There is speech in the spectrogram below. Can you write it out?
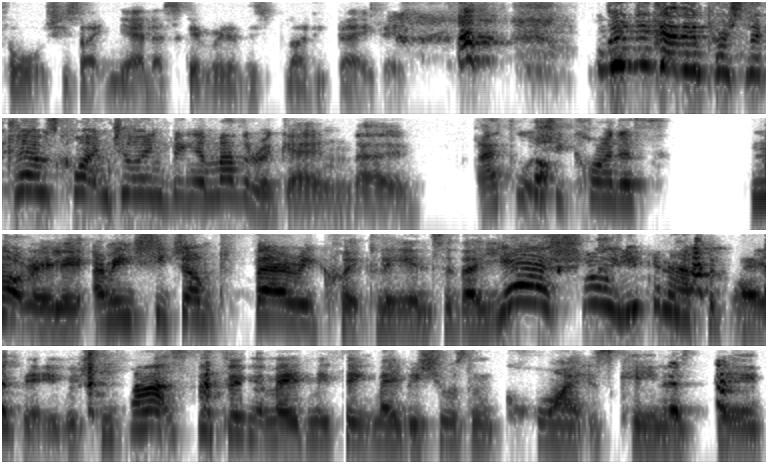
thought she's like yeah let's get rid of this bloody baby did you get the impression that Claire was quite enjoying being a mother again, though? I thought Not- she kind of Not really. I mean, she jumped very quickly into the yeah, sure, you can have the baby, which that's the thing that made me think maybe she wasn't quite as keen as being.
